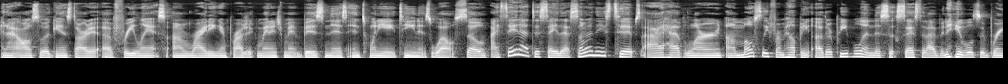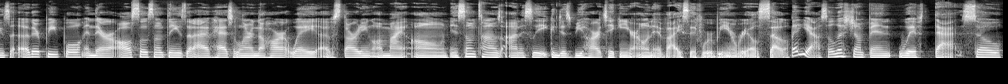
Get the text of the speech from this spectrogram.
and I also again started a freelance um, writing and project management business in 2018 as well. So I say that to say that some of these tips I have learned um, mostly from helping other people and the success that I've been able to bring to other people. And there are also some things that I've had to learn the hard way of starting on my own. And sometimes, honestly, it can just be hard taking your own advice if we're being real. So, but yeah, so let's jump in with that. So,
